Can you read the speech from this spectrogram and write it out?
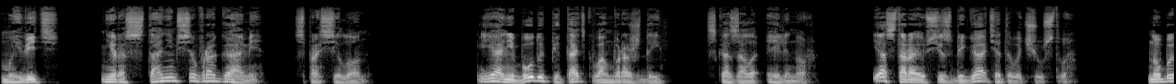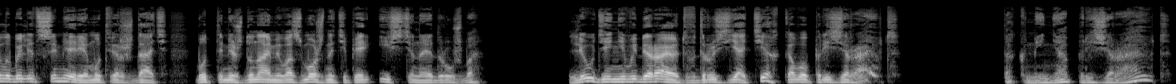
«Мы ведь не расстанемся врагами?» — спросил он. «Я не буду питать к вам вражды», — сказала Элинор. «Я стараюсь избегать этого чувства. Но было бы лицемерием утверждать, будто между нами возможна теперь истинная дружба. Люди не выбирают в друзья тех, кого презирают. Так меня презирают?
